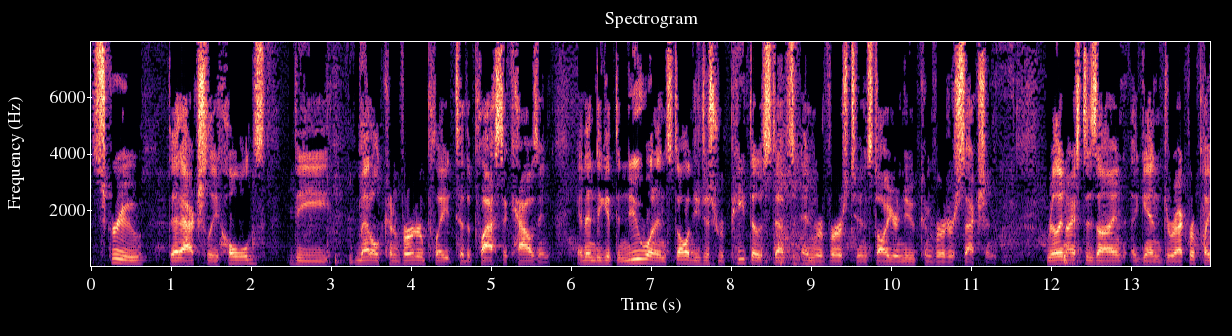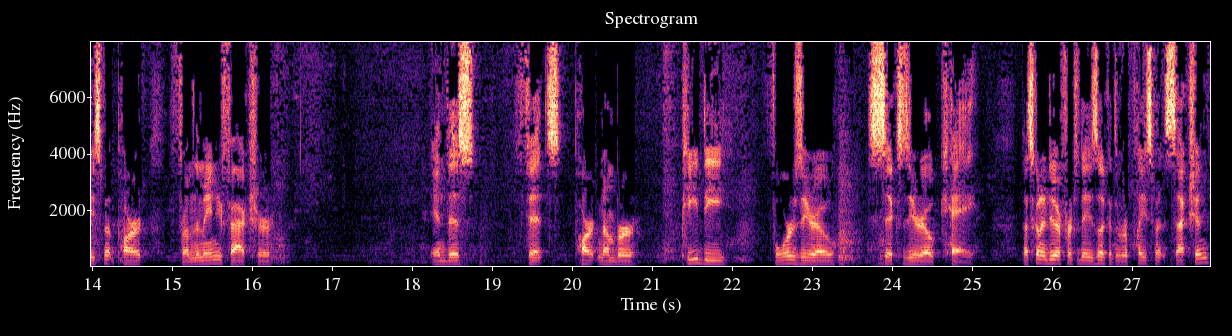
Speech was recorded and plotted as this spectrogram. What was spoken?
screw that actually holds the metal converter plate to the plastic housing. And then to get the new one installed, you just repeat those steps in reverse to install your new converter section. Really nice design. Again, direct replacement part from the manufacturer. And this fits part number PD4060K. That's going to do it for today's look at the replacement section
